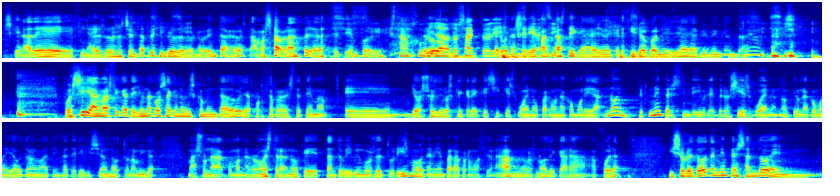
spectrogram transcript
Es que era de finales de los 80, principios de los 90, claro, estamos hablando ya de hace tiempo. sí, ¿eh? están Pero- jubilados los actores. Pero una serie fantástica, ¿eh? yo he crecido con ella y a mí me encantaba. Pues sí, además fíjate, y una cosa que no habéis comentado, ya por cerrar este tema, eh, yo soy de los que cree que sí que es bueno para una comunidad, no, no imprescindible, pero sí es bueno, ¿no? Que una comunidad autónoma tenga televisión autonómica, más una como la nuestra, ¿no? Que tanto vivimos del turismo, también para promocionarnos, ¿no? De cara afuera. Y sobre todo también pensando en,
